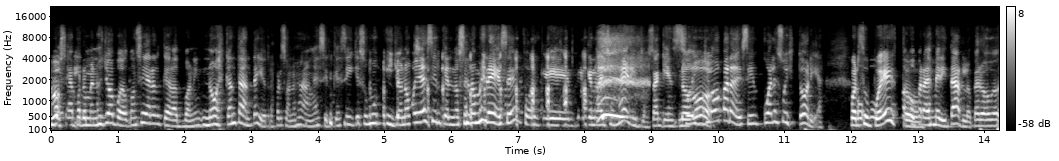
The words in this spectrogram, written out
o sea, por lo menos yo puedo considerar que Bad Bunny no es cantante y otras personas me van a decir que sí, que es un... Y yo no voy a decir que él no se lo merece porque, porque no ha hecho mérito. O sea, ¿quién soy yo para decir cuál es su historia? Por supuesto. O, para desmeritarlo, pero...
